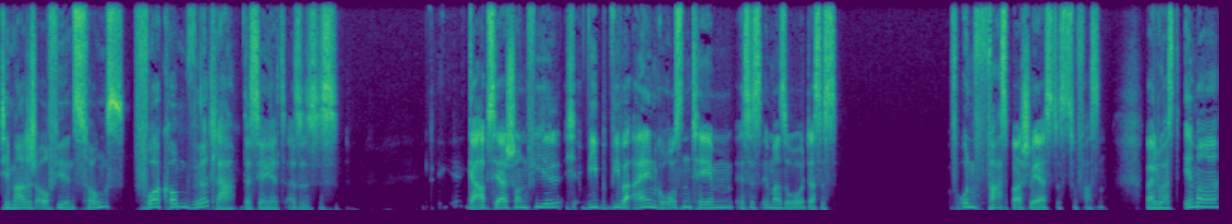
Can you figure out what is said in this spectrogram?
thematisch auch viel in Songs vorkommen wird? Klar, das ist ja jetzt, also es ist gab es ja schon viel. Ich, wie, wie bei allen großen Themen ist es immer so, dass es unfassbar schwer ist, das zu fassen. Weil du hast immer,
